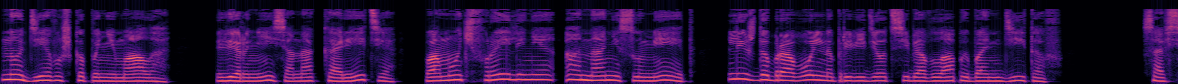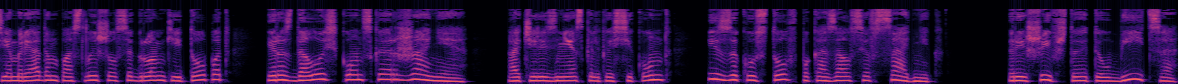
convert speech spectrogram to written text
Но девушка понимала, вернись она к карете, помочь Фрейлине она не сумеет, лишь добровольно приведет себя в лапы бандитов. Совсем рядом послышался громкий топот и раздалось конское ржание, а через несколько секунд из-за кустов показался всадник. Решив, что это убийца,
